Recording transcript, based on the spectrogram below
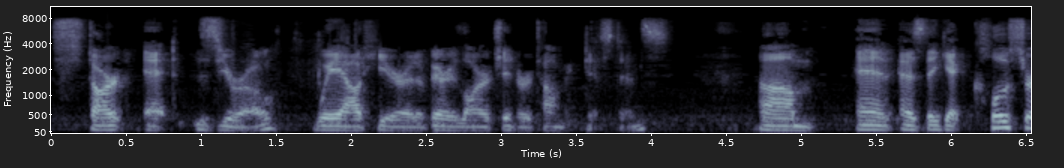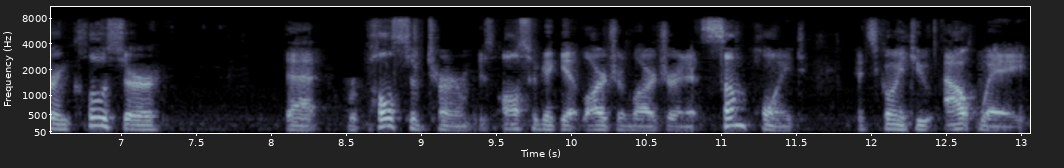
start at zero, way out here at a very large interatomic distance. Um, and as they get closer and closer, that repulsive term is also going to get larger and larger. And at some point, it's going to outweigh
